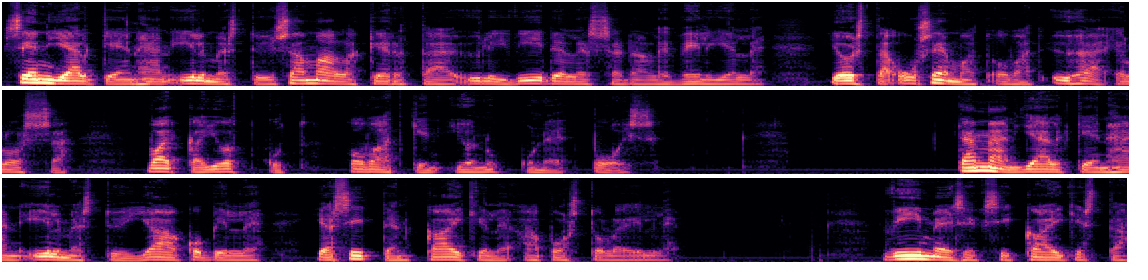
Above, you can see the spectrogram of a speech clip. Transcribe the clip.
Sen jälkeen hän ilmestyi samalla kertaa yli viidelle sadalle veljelle, joista useimmat ovat yhä elossa, vaikka jotkut ovatkin jo nukkuneet pois. Tämän jälkeen hän ilmestyi Jaakobille ja sitten kaikille apostoleille. Viimeiseksi kaikista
